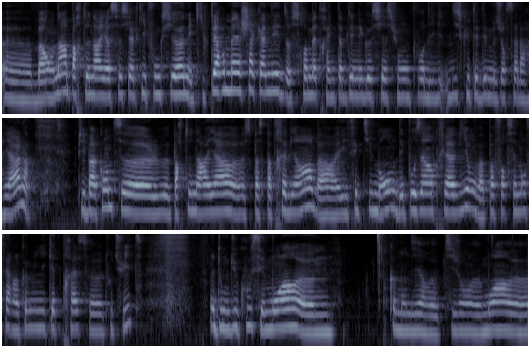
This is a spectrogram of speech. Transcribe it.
bah, on a un partenariat social qui fonctionne et qui permet chaque année de se remettre à une table des négociations pour discuter des mesures salariales. Puis bah, quand euh, le partenariat ne euh, se passe pas très bien, bah, effectivement, déposer un préavis, on ne va pas forcément faire un communiqué de presse euh, tout de suite. Donc du coup, c'est moins, comment dire, petit gens, moins,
